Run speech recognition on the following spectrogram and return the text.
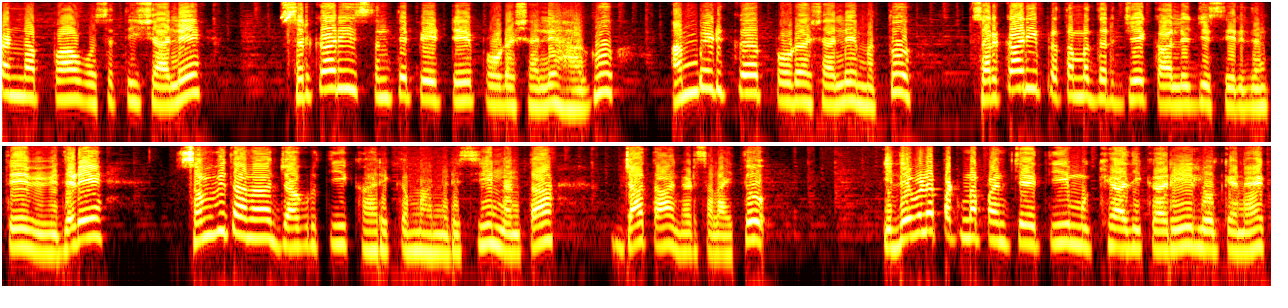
ಕಣ್ಣಪ್ಪ ವಸತಿ ಶಾಲೆ, ಸರ್ಕಾರಿ ಸಂತೆಪೇಟೆ ಪ್ರೌಢಶಾಲೆ ಹಾಗೂ ಅಂಬೇಡ್ಕರ್ ಪ್ರೌಢಶಾಲೆ ಮತ್ತು ಸರ್ಕಾರಿ ಪ್ರಥಮ ದರ್ಜೆ ಕಾಲೇಜು ಸೇರಿದಂತೆ ವಿವಿಧೆಡೆ ಸಂವಿಧಾನ ಜಾಗೃತಿ ಕಾರ್ಯಕ್ರಮ ನಡೆಸಿ ನಂತರ ಜಾಥಾ ನಡೆಸಲಾಯಿತು. ಇದೇ ವೇಳೆ ಪಟ್ಟಣ ಪಂಚಾಯಿತಿ ಮುಖ್ಯಾಧಿಕಾರಿ ಲೋಕ್ಯನಾಯಕ್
